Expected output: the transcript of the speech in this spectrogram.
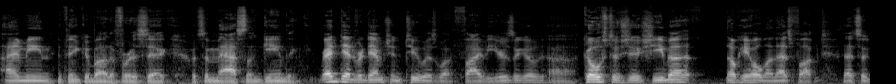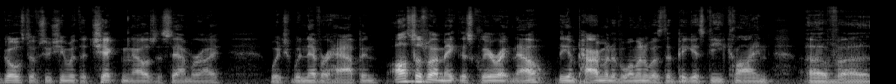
I mean, think about it for a sec. What's a masculine game? That Red Dead Redemption 2 was what, five years ago? Uh, Ghost of Tsushima. Okay, hold on, that's fucked. That's a Ghost of Tsushima with a chick, and I was a samurai which would never happen. Also, just want to make this clear right now: the empowerment of women was the biggest decline of, uh,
